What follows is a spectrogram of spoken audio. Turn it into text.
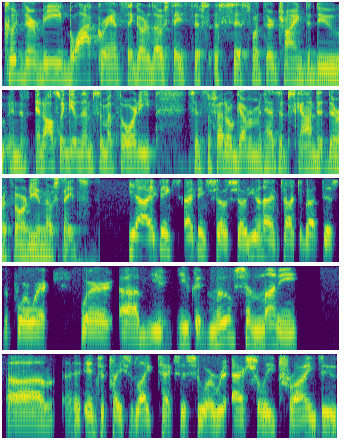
could there be block grants that go to those states to assist what they're trying to do and, the, and also give them some authority since the federal government has absconded their authority in those states? Yeah, I think I think so. So you and I have talked about this before, where where um, you you could move some money um, into places like Texas who are re- actually trying to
